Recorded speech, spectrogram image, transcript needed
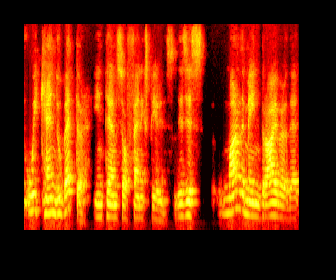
we can do better in terms of fan experience. This is one of the main driver that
